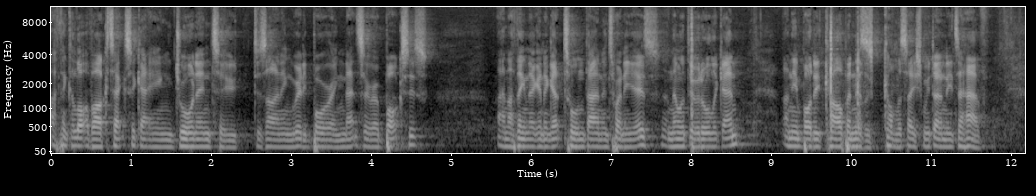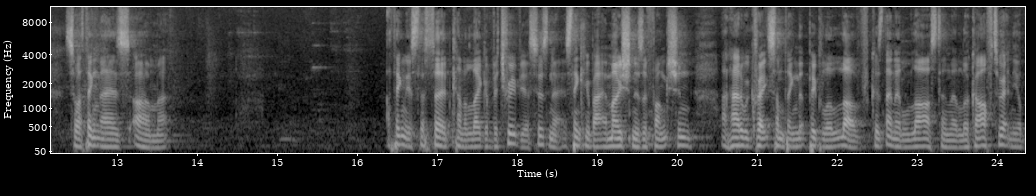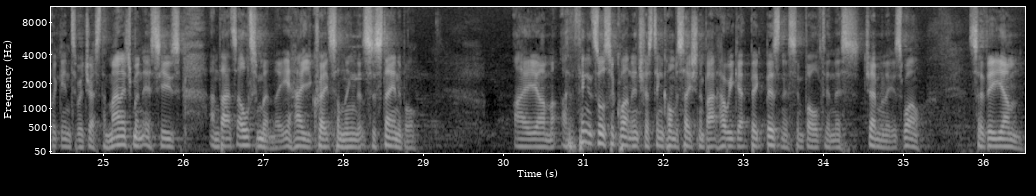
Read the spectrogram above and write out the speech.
I think a lot of architects are getting drawn into designing really boring net zero boxes, and I think they're going to get torn down in 20 years, and then we'll do it all again. And the embodied carbon is a conversation we don't need to have. So I think there's um, I think it's the third kind of leg of Vitruvius, isn't it? It's thinking about emotion as a function and how do we create something that people will love because then it'll last and they'll look after it and you'll begin to address the management issues and that's ultimately how you create something that's sustainable. I, um, I think it's also quite an interesting conversation about how we get big business involved in this generally as well. So the, um,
